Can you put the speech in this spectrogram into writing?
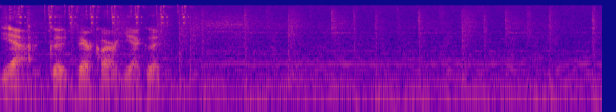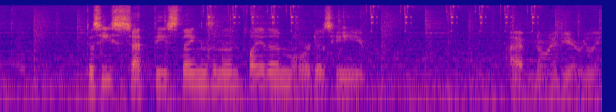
Yeah, good. Fair card. Yeah, good. Does he set these things and then play them, or does he... I have no idea, really.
